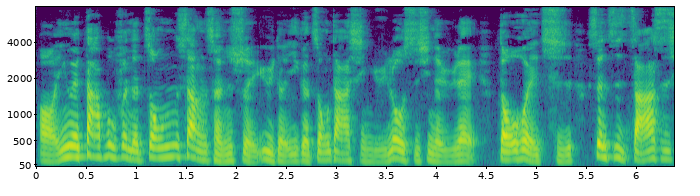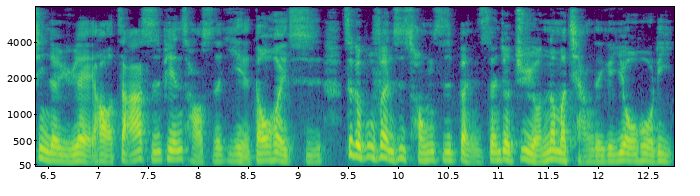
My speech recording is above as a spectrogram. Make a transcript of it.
哦，因为大部分的中上层水域的一个中大型鱼、肉食性的鱼类都会吃，甚至杂食性的鱼类哈，杂食偏草食的也都会吃。这个部分是虫子本身就具有那么强的一个诱惑力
